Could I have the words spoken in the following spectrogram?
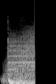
you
